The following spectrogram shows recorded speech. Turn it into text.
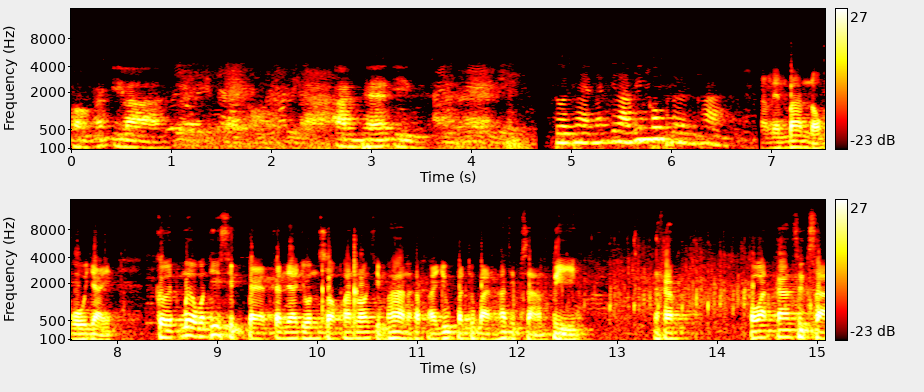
ของนักกีฬา อันแท้จริง ตัวแทนนักกีฬาวิ่งคบเพลิงค่ะโรงเรียนบ้านหนองโอใหญ่ เกิดเมื่อวันที่ 18 กันยายน 2515 นะครับ อายุปัจจุบัน 53 ปีนะครับ ประวัติการศึกษา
